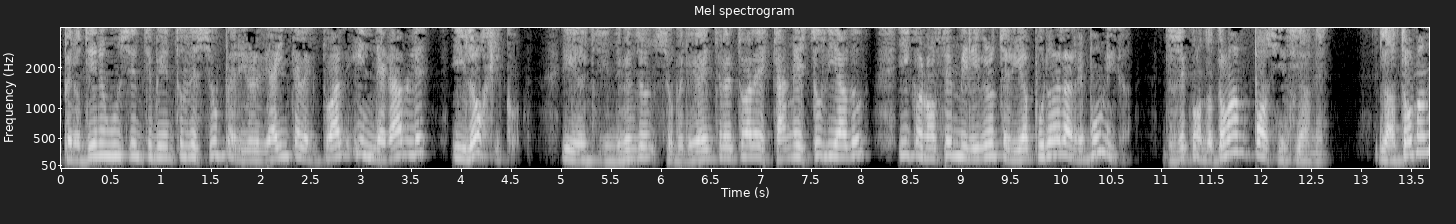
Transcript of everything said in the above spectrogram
pero tienen un sentimiento de superioridad intelectual innegable y lógico. Y el sentimiento de superioridad intelectual es que han estudiado y conocen mi libro Teoría Pura de la República. Entonces, cuando toman posiciones la toman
